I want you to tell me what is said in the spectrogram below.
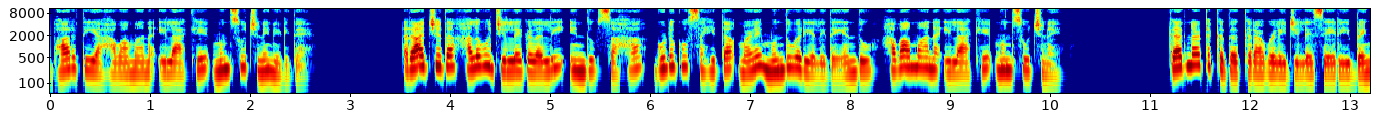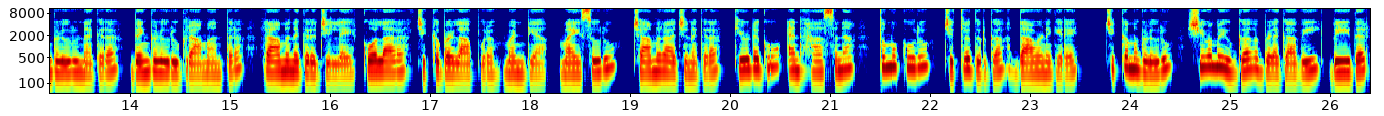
ಭಾರತೀಯ ಹವಾಮಾನ ಇಲಾಖೆ ಮುನ್ಸೂಚನೆ ನೀಡಿದೆ. ರಾಜ್ಯದ ಹಲವು ಜಿಲ್ಲೆಗಳಲ್ಲಿ ಇಂದು ಸಹ ಗುಡುಗು ಸಹಿತ ಮಳೆ ಮುಂದುವರಿಯಲಿದೆ ಎಂದು ಹವಾಮಾನ ಇಲಾಖೆ ಮುನ್ಸೂಚನೆ. ಕರ್ನಾಟಕದ ಕರಾವಳಿ ಜಿಲ್ಲೆ ಸೇರಿ ಬೆಂಗಳೂರು ನಗರ, ಬೆಂಗಳೂರು ಗ್ರಾಮಾಂತರ, ರಾಮನಗರ ಜಿಲ್ಲೆ, ಕೋಲಾರ, ಚಿಕ್ಕಬಳ್ಳಾಪುರ, ಮಂಡ್ಯ, ಮೈಸೂರು, ಚಾಮರಾಜನಗರ ಕ್ಯೂಡಗು ಅಂಡ್ ಹಾಸನ, ತುಮಕೂರು, ಚಿತ್ರದುರ್ಗ, ದಾವಣಗೆರೆ, ಚಿಕ್ಕಮಗಳೂರು, ಶಿವಮೊಗ್ಗ, ಬೆಳಗಾವಿ, ಬೀದರ್,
